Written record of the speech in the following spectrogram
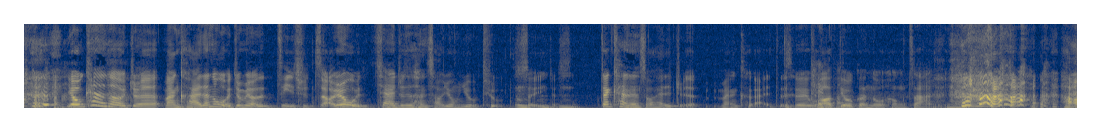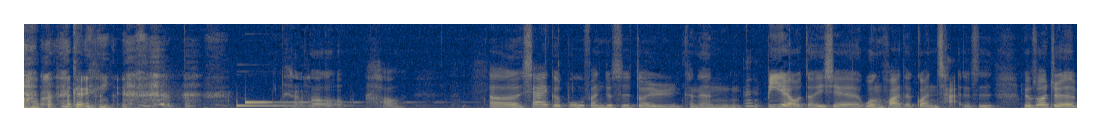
有看的时候我觉得蛮可爱，但是我就没有自己去找，因为我现在就是很少用 YouTube，所以就是，但看的时候还是觉得蛮可爱的。所以我要丢更多轰炸你。好，可以。然后好，呃，下一个部分就是对于可能 BL 的一些文化的观察，就是比如说觉得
